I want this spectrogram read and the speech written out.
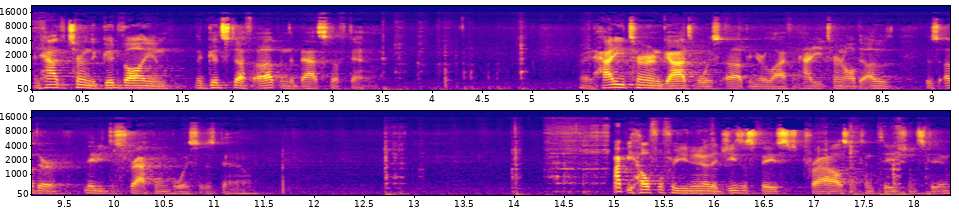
and how to turn the good volume, the good stuff up, and the bad stuff down. Right? How do you turn God's voice up in your life, and how do you turn all the other, those other maybe distracting voices down? Might be helpful for you to know that Jesus faced trials and temptations too.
